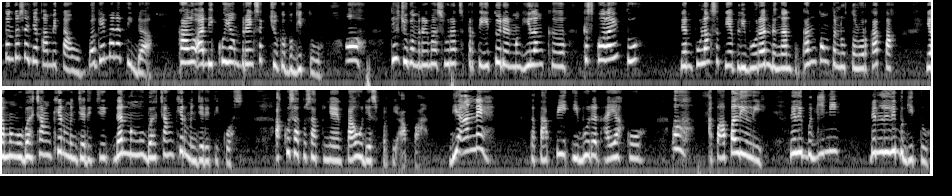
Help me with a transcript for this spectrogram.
tentu saja kami tahu. Bagaimana tidak? Kalau adikku yang brengsek juga begitu. Oh, dia juga menerima surat seperti itu dan menghilang ke ke sekolah itu dan pulang setiap liburan dengan kantong penuh telur katak yang mengubah cangkir menjadi dan mengubah cangkir menjadi tikus. Aku satu-satunya yang tahu dia seperti apa. Dia aneh. Tetapi ibu dan ayahku, oh, apa-apa Lili. Lili begini dan Lili begitu.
